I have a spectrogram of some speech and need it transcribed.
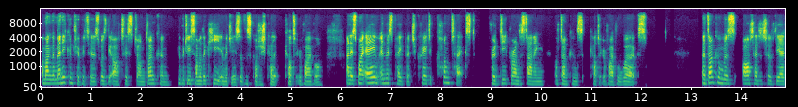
Among the many contributors was the artist John Duncan, who produced some of the key images of the Scottish Celtic revival. And it's my aim in this paper to create a context for a deeper understanding of Duncan's Celtic revival works. Now, Duncan was art editor of the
